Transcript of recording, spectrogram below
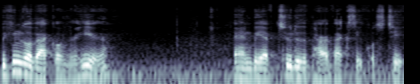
we can go back over here, and we have 2 to the power of x equals t.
